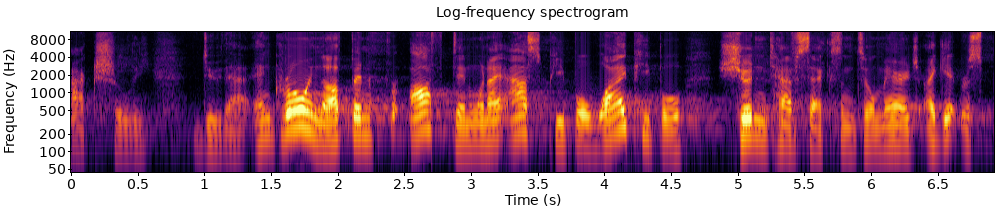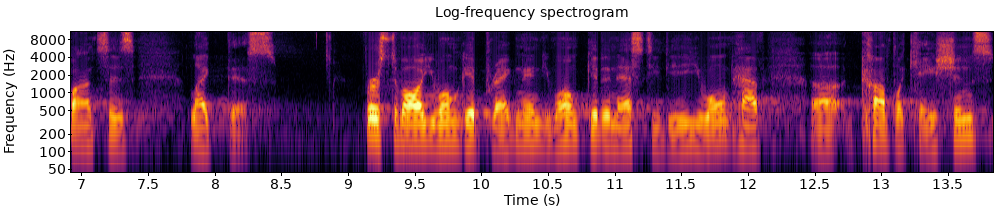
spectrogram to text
actually do that. And growing up, and often when I ask people why people shouldn't have sex until marriage, I get responses like this. First of all, you won't get pregnant, you won't get an STD, you won't have uh, complications.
